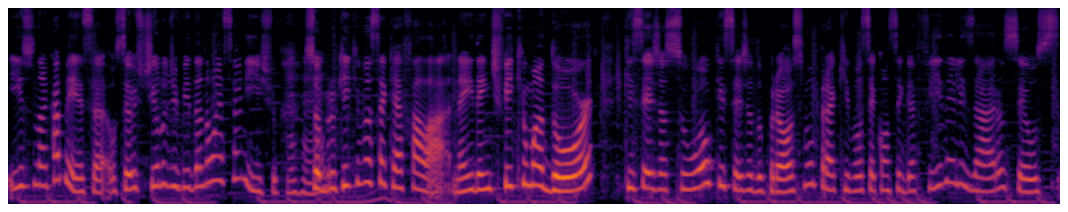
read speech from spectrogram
isso na cabeça. O seu estilo de vida não é seu nicho. Uhum. Sobre o que, que você quer falar, né? Identifique uma dor que seja sua ou que seja do próximo para que você consiga fidelizar os seus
